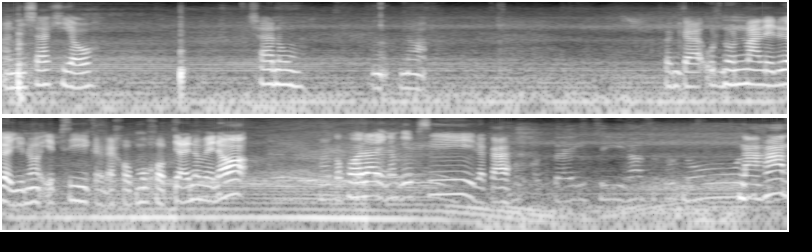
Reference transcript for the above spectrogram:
อันนี้ชาเขียว ชานมเนาะเพิ่นก็อุดหนุนมาเรื่อยๆอยู่เนาะ FC ก็ได้ขอบมุขขอบใจเนาะแม่เนาะมันก็พอได้น้ำ FC แล้วก็อดใจซีเนาะสุดนู้หน้าห้าน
